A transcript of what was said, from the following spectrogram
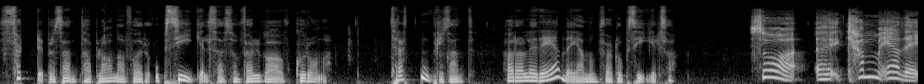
40% har planer for oppsigelse som følge av korona. 13% har allerede gjennomført oppsigelser. Så eh, hvem er det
